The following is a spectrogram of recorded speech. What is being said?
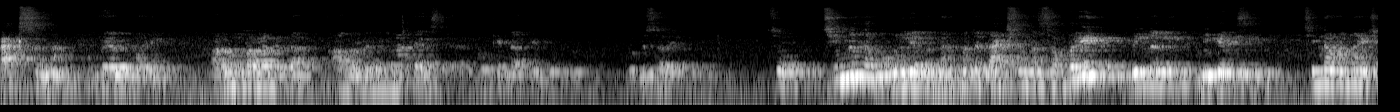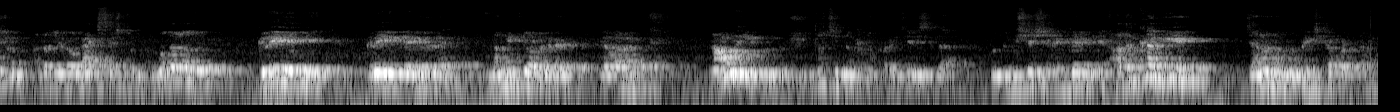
ವ್ಯಾಕ್ಸನ್ನು ಉಪಯೋಗ ಮಾಡಿ ಪರಂಪರಾಗತ ಆಭರಣಗಳನ್ನು ತಯಾರಿಸ್ತಾರೆ. ಅದು ಕೊಕ್ಕೆ ತಾತಿ ಗುಡ್ಡು ಸರ ಸೊ ಚಿನ್ನದ ಮೌಲ್ಯವನ್ನು ಮತ್ತು ವ್ಯಾಕ್ಸನ್ನು ಸಪರೇಟ್ ಬಿಲ್ಲಲ್ಲಿ ನಿಗದಿಸಿ, ಚಿನ್ನವನ್ನು ಎಷ್ಟು? ಅದರಲ್ಲಿರೋ ವ್ಯಾಕ್ಸ್ ಎಷ್ಟು ಅಂತ. ಮೊದಲು ಅದು ಗ್ರೇ ಏರಿಯಾ ಗ್ರೇ ಏರಿಯಾ ಹೇಳಿದರೆ ನಂಬಿಕೆ ಒಳಗಡೆ ವ್ಯವಹಾರ ನಾವು ಇಲ್ಲಿ ಒಂದು ಶುದ್ಧ ಚಿನ್ನವನ್ನು ಪರಿಚಯಿಸಿದ ಒಂದು ವಿಶೇಷ ಹೆಗ್ಗಳಿಕೆ. ಅದಕ್ಕಾಗಿಯೇ ಜನ ನಮ್ಮನ್ನು ಇಷ್ಟಪಡ್ತಾರೆ,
